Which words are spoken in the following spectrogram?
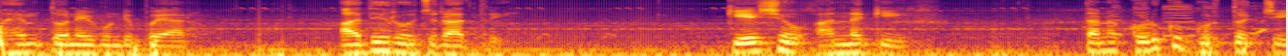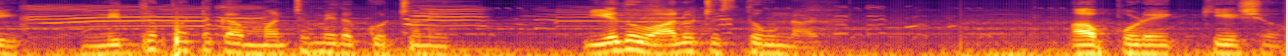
భయంతోనే ఉండిపోయారు. అదే రోజు రాత్రి కేశవ్ అన్నకి తన కొడుకు గుర్తొచ్చి నిద్ర పట్టక మంచం మీద కూర్చొని ఏదో ఆలోచిస్తూ ఉన్నాడు. అప్పుడే కేశవ్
